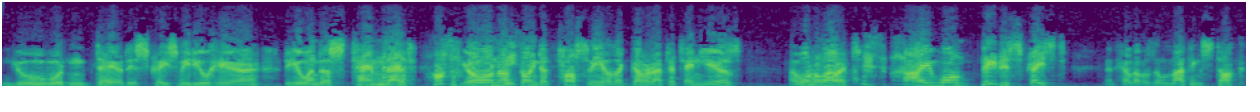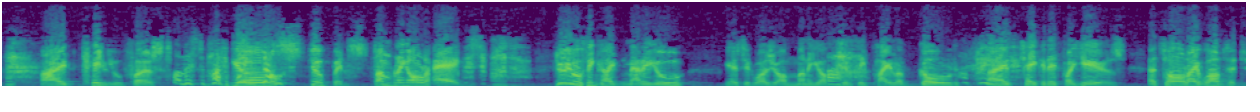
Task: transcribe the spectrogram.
You wouldn't dare disgrace me, do you hear? Do you understand Mr. that? Potter, You're not please. going to toss me into the gutter after ten years. I won't allow it. I won't be disgraced and held up as a laughing stock. I'd kill you first. Oh, Mr. Potter, please You don't. stupid, stumbling old hag. Mr. Potter. Do you think I'd marry you? Yes, it was your money, your Ah. filthy pile of gold. Oh. I've taken it for years. That's all I wanted.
